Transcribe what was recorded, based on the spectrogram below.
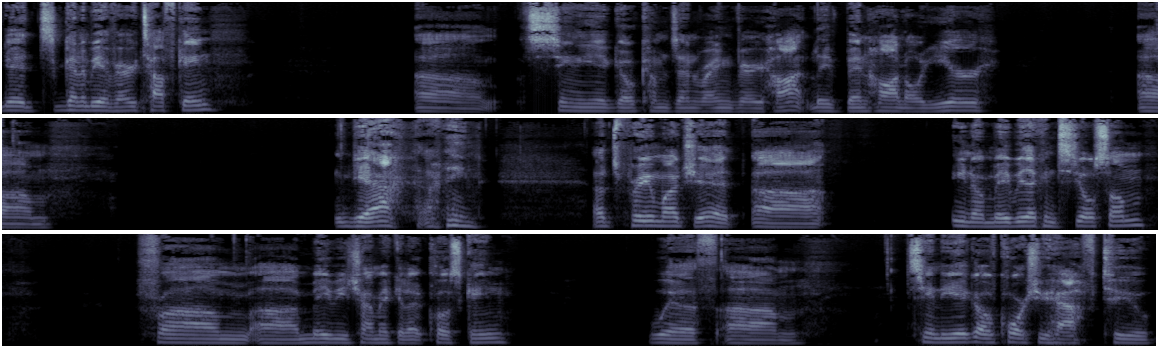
it's going to be a very tough game. Um, San Diego comes in running very hot. They've been hot all year. Um, yeah, I mean, that's pretty much it. Uh, you know, maybe they can steal some from uh, maybe try and make it a close game with um, San Diego. Of course, you have to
